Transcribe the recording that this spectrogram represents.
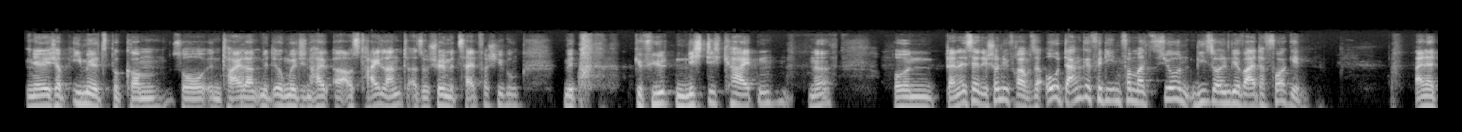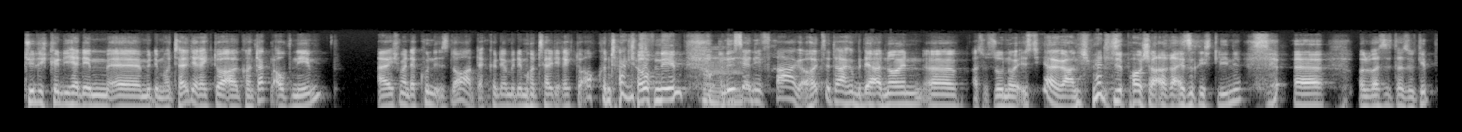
Nee, ich habe E-Mails bekommen, so in Thailand, mit irgendwelchen äh, aus Thailand, also schön mit Zeitverschiebung, mit gefühlten Nichtigkeiten. Ne? Und dann ist ja schon die Frage, oh, danke für die Information. Wie sollen wir weiter vorgehen? Weil natürlich könnte ich ja dem, äh, mit dem Hoteldirektor Kontakt aufnehmen. Aber ich meine, der Kunde ist dort. Der könnte ja mit dem Hoteldirektor auch Kontakt aufnehmen. Mhm. Und das ist ja die Frage. Heutzutage mit der neuen, äh, also so neu ist die ja gar nicht mehr, diese Pauschalreiserichtlinie. Äh, und was es da so gibt,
